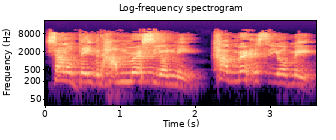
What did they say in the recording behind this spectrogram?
son of David, have mercy on me. Have mercy on me.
